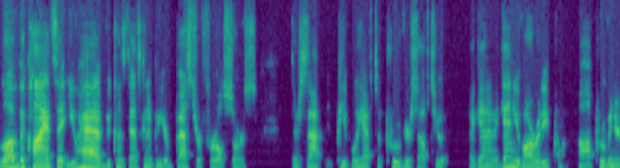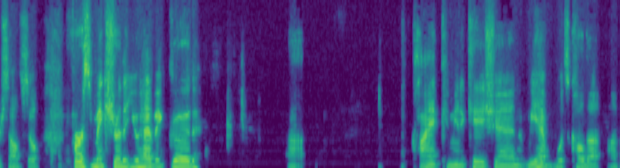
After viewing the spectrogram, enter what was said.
love the clients that you have because that's going to be your best referral source. There's not people you have to prove yourself to again and again. You've already uh, proven yourself. So first, make sure that you have a good uh, client communication. We have what's called a, a,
